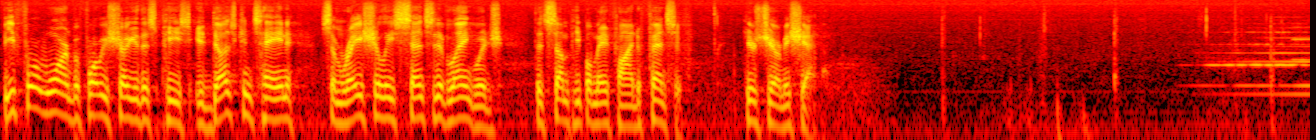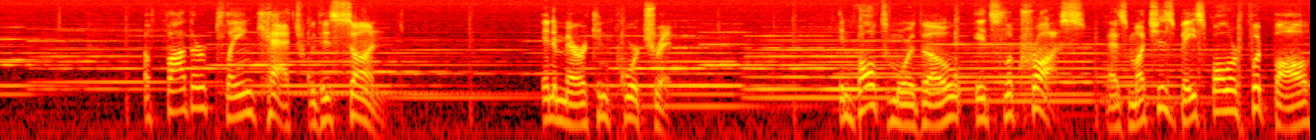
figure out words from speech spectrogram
Be forewarned before we show you this piece, it does contain some racially sensitive language that some people may find offensive. Here's Jeremy Schaap. A father playing catch with his son. An American portrait. In Baltimore, though, it's lacrosse, as much as baseball or football,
